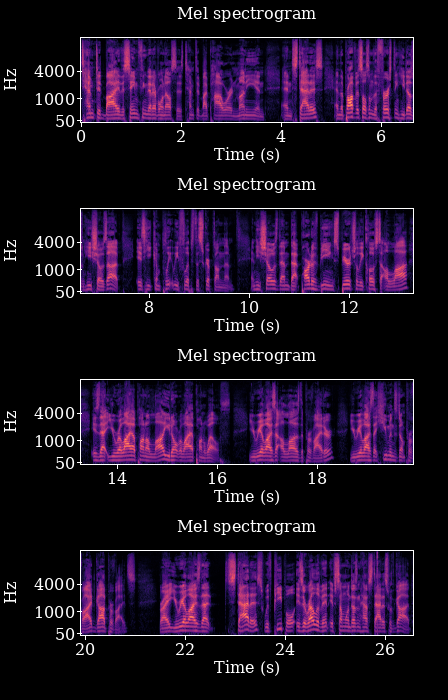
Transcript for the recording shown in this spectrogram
tempted by the same thing that everyone else is, tempted by power and money and and status. And the Prophet some the first thing he does when he shows up is he completely flips the script on them and he shows them that part of being spiritually close to Allah is that you rely upon Allah, you don't rely upon wealth. You realize that Allah is the provider. You realize that humans don't provide, God provides. Right? You realize that status with people is irrelevant if someone doesn't have status with God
